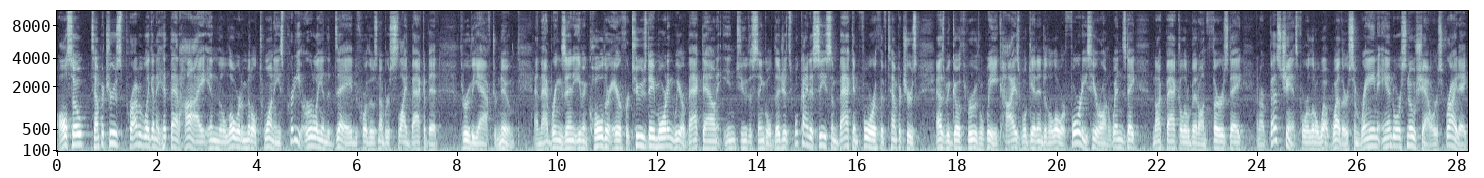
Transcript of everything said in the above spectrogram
Also, temperatures probably going to hit that high in the lower to middle 20s pretty early in the day before those numbers slide back a bit through the afternoon. And that brings in even colder air for Tuesday morning. We are back down into the single digits. We'll kind of see some back and forth of temperatures as we go through the week. Highs will get into the lower 40s here on Wednesday, knock back a little bit on Thursday, and our best chance for a little wet weather, some rain and or snow showers Friday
